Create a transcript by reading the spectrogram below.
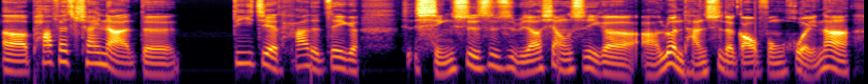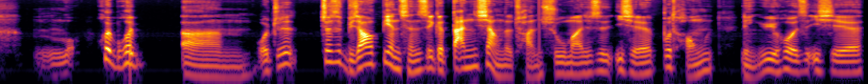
呃，Podfest China 的。第一届它的这个形式是不是比较像是一个啊论坛式的高峰会？那嗯，会不会嗯，我觉得就是比较变成是一个单向的传输嘛，就是一些不同领域或者是一些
